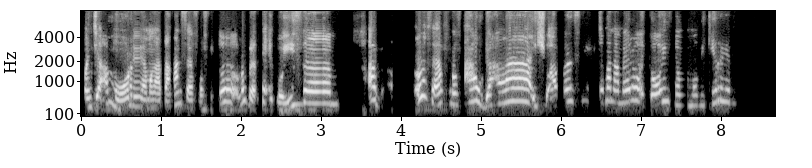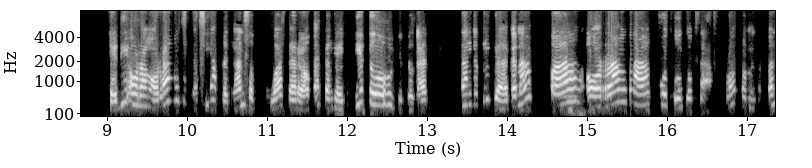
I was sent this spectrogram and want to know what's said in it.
menjamur yang mengatakan self love itu lo berarti egoisme. Ah, lo self love ah udahlah isu apa sih kan namanya lo egois yang mau mikirin. Jadi orang-orang tidak siap dengan sebuah stereotip yang kayak gitu gitu kan. Yang ketiga, kenapa orang takut untuk self love teman-teman?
